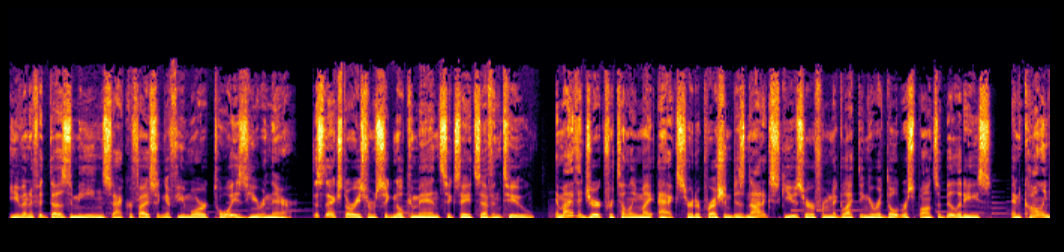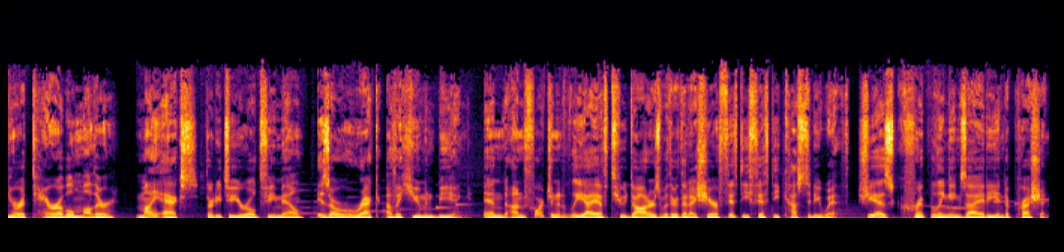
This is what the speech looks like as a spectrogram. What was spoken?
even if it does mean sacrificing a few more toys here and there. This next story is from Signal Command 6872. Am I the jerk for telling my ex her depression does not excuse her from neglecting her adult responsibilities and calling her a terrible mother? My ex, 32 year old female, is a wreck of a human being. And unfortunately, I have two daughters with her that I share 50 50 custody with. She has crippling anxiety and depression.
